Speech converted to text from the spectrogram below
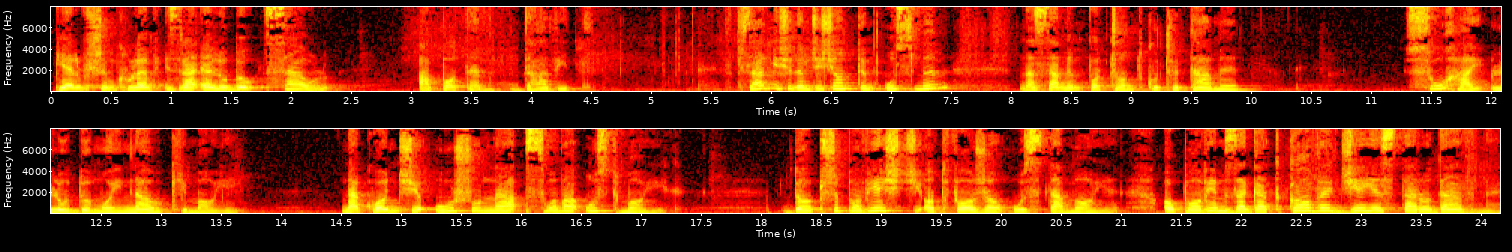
Pierwszym królem w Izraelu był Saul, a potem Dawid. W Psalmie 78 na samym początku czytamy: Słuchaj, ludu mój, nauki mojej. Nakłońcie uszu na słowa ust moich. Do przypowieści otworzę usta moje, opowiem zagadkowe dzieje starodawne,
